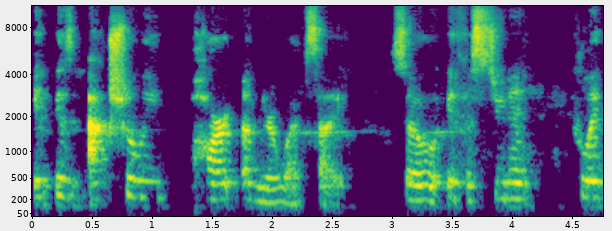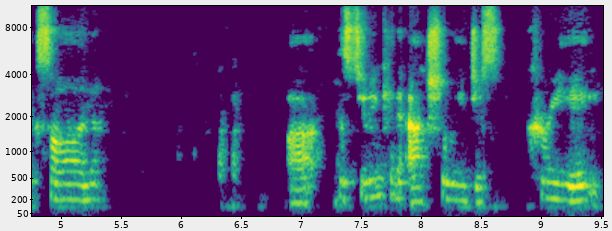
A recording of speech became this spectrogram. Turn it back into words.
it is actually part of your website. So if a student clicks on, uh, the student can actually just create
